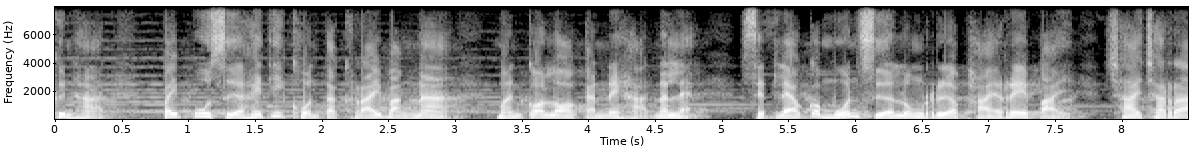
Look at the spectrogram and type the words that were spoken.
ขึ้นหาด ไปปูเสือให้ที่คนตะไคร้บังหน้า มันก็ล่อกันในหาดนั่นแหละ เสร็จแล้วก็ม้วนเสือลงเรือพายเร่ไป ชายชรา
